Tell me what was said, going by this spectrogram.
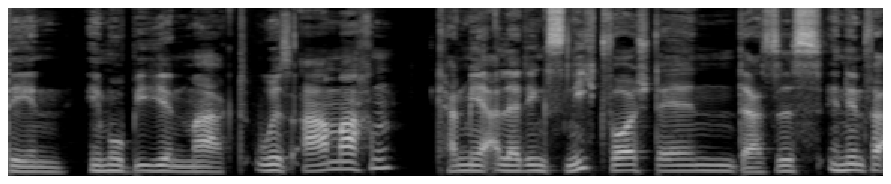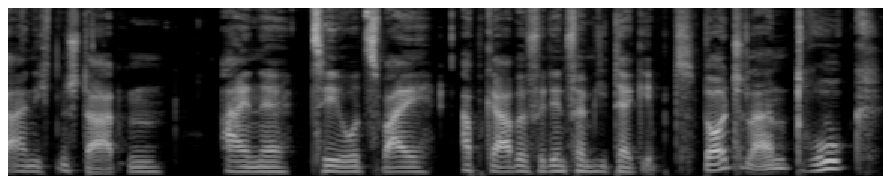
den Immobilienmarkt USA machen. Kann mir allerdings nicht vorstellen, dass es in den Vereinigten Staaten eine CO2-Abgabe für den Vermieter gibt. Deutschland trug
